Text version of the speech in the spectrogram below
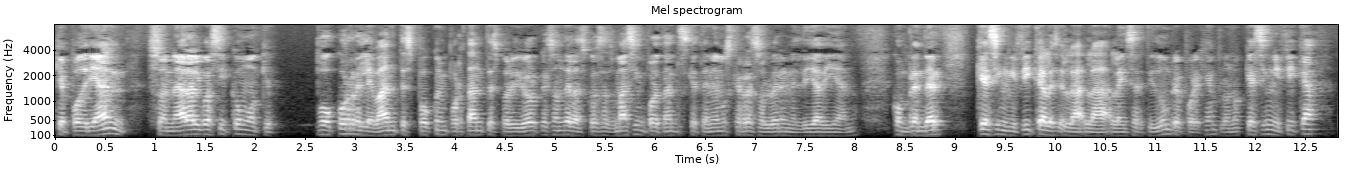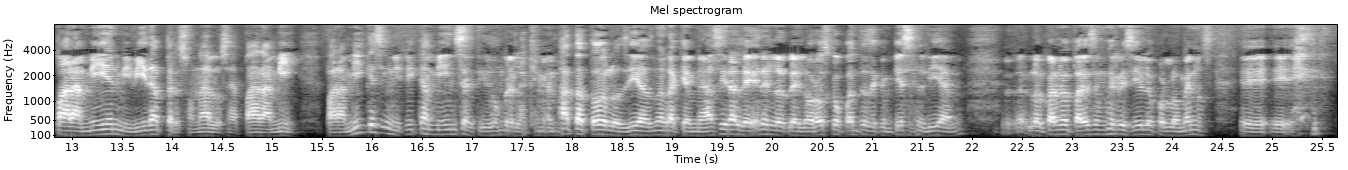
que podrían sonar algo así como que poco relevantes, poco importantes, pero yo creo que son de las cosas más importantes que tenemos que resolver en el día a día, ¿no? Comprender qué significa la, la, incertidumbre, por ejemplo, ¿no? ¿Qué significa para mí en mi vida personal? O sea, para mí. Para mí, ¿qué significa mi incertidumbre? La que me mata todos los días, ¿no? La que me hace ir a leer el, el horóscopo antes de que empiece el día, ¿no? Lo cual me parece muy risible, por lo menos. Eh, eh,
